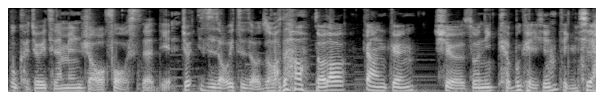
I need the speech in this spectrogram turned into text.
，Book 就一直在那边揉 Force 的脸，就一直揉，一直揉，揉到揉到杠跟 Sure 说你可不可以先停下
